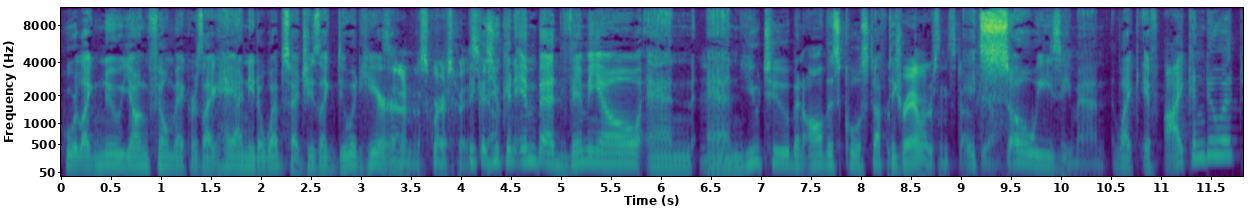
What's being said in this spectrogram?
who are like new young filmmakers, like, hey, I need a website. She's like, do it here. Send them to Squarespace because yeah. you can embed Vimeo and and YouTube and all this cool stuff to trailers and stuff. It's yeah. so easy, man. Like if I can do it,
